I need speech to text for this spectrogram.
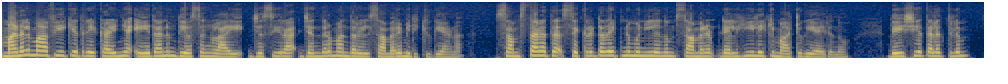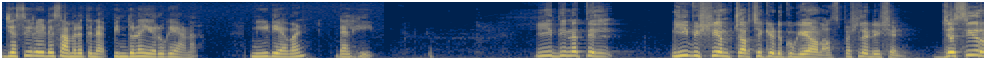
മണൽ മാഫിയക്കെതിരെ കഴിഞ്ഞ ഏതാനും ദിവസങ്ങളായി ജസീറ ജന്തർ മന്ദറിൽ സമരമിരിക്കുകയാണ്. സംസ്ഥാനത്ത് സെക്രട്ടേറിയറ്റിന് മുന്നിൽ നിന്നും സമരം ഡൽഹിയിലേക്ക് മാറ്റുകയായിരുന്നു. ദേശീയ തലത്തിലും ജസീറയുടെ സമരത്തിന് പിന്തുണയേറുകയാണ്. മീഡിയ വൺ ഡൽഹി. ഈ ദിനത്തിൽ ഈ വിഷയം ചർച്ചയ്ക്കെടുക്കുകയാണ് സ്പെഷ്യൽ എഡിഷൻ ജസീറ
